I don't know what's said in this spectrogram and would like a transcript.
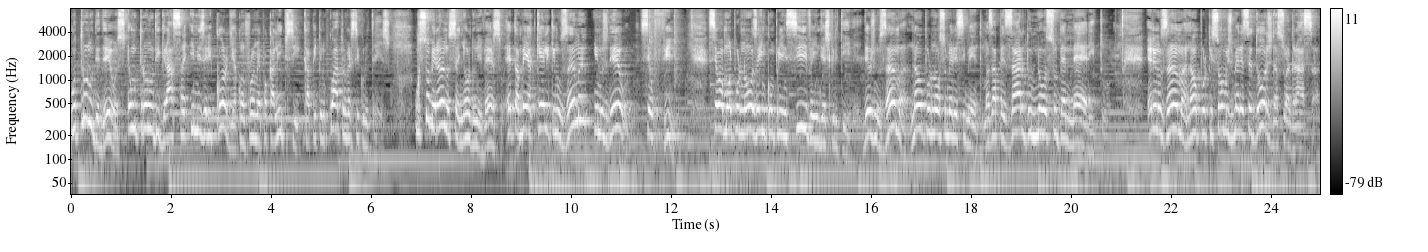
O trono de Deus é um trono de graça e misericórdia, conforme Apocalipse, capítulo 4, versículo 3. O soberano Senhor do universo é também aquele que nos ama e nos deu seu Filho. Seu amor por nós é incompreensível e indescritível. Deus nos ama não por nosso merecimento, mas apesar do nosso demérito. Ele nos ama não porque somos merecedores da sua graça,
